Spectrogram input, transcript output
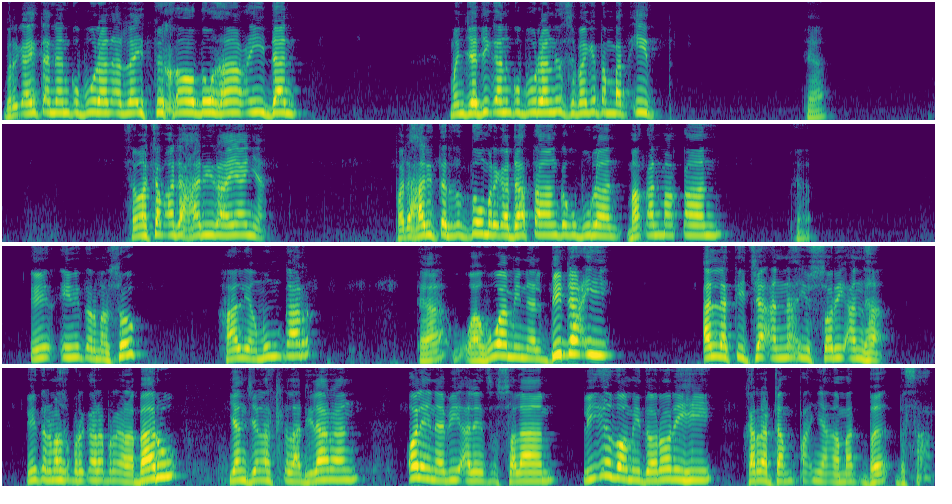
berkaitan dengan kuburan adalah ittikhadhuha idan. Menjadikan kuburan itu sebagai tempat id. Ya. Semacam ada hari rayanya. Pada hari tertentu mereka datang ke kuburan, makan-makan. Ya. Ini, ini termasuk hal yang mungkar. Ya, wa huwa minal bid'ai allati ja'an nahyu anha. Ini termasuk perkara-perkara baru yang jelas telah dilarang oleh Nabi alaihissalam li'idhami karena dampaknya amat besar.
